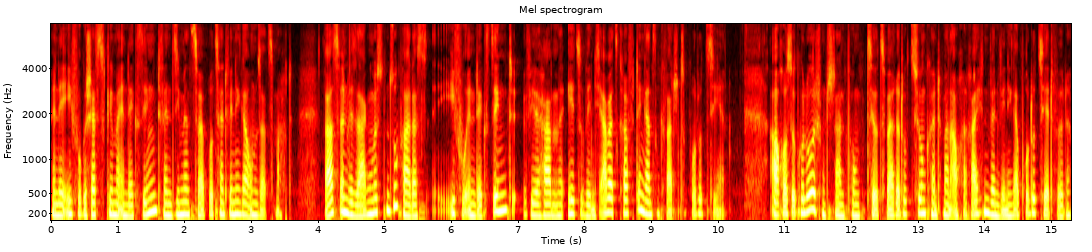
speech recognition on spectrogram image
wenn der IFO-Geschäftsklimaindex sinkt, wenn Siemens zwei Prozent weniger Umsatz macht. Was, wenn wir sagen müssten, super, das IFO-Index sinkt, wir haben eh zu wenig Arbeitskraft, den ganzen Quatsch zu produzieren. Auch aus ökologischem Standpunkt CO2-Reduktion könnte man auch erreichen, wenn weniger produziert würde.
